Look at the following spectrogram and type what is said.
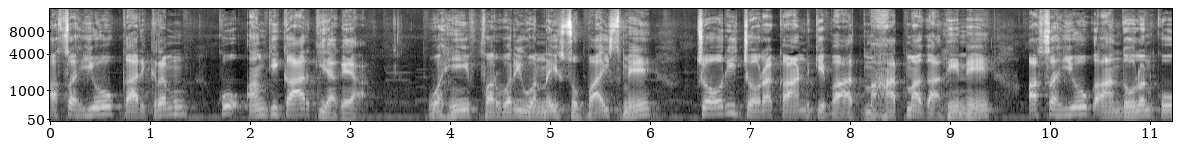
असहयोग कार्यक्रम को अंगीकार किया गया। वहीं फरवरी 1922 में चौरी चौरा कांड के बाद महात्मा गांधी ने असहयोग आंदोलन को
